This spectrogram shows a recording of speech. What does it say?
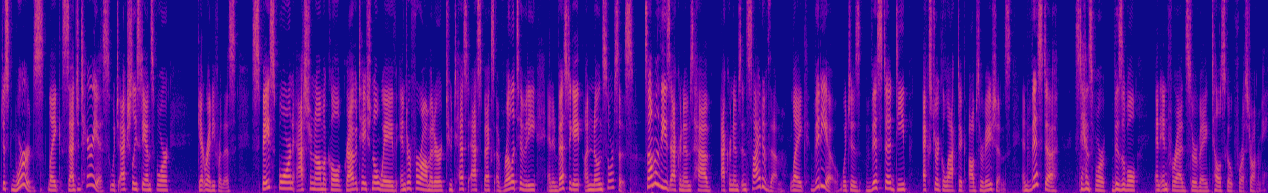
just words, like Sagittarius, which actually stands for, get ready for this, Spaceborne Astronomical Gravitational Wave Interferometer to test aspects of relativity and investigate unknown sources. Some of these acronyms have acronyms inside of them, like VIDEO, which is Vista Deep Extragalactic Observations, and VISTA stands for Visible and Infrared Survey Telescope for Astronomy.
